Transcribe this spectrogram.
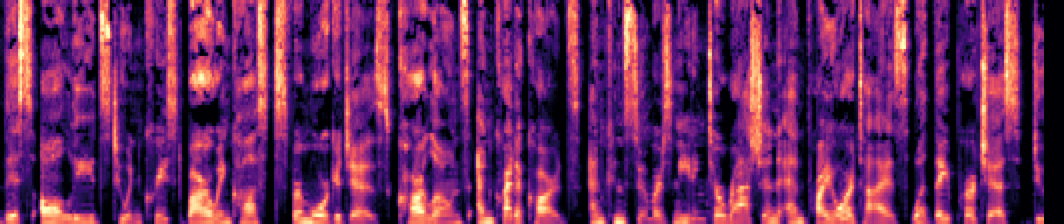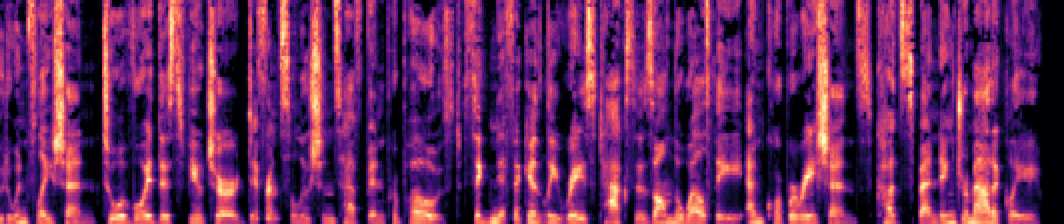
This all leads to increased borrowing costs for mortgages, car loans, and credit cards, and consumers needing to ration and prioritize what they purchase due to inflation. To avoid this future, different solutions have been proposed. Significantly raise taxes on the wealthy and corporations, cut spending dramatically,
